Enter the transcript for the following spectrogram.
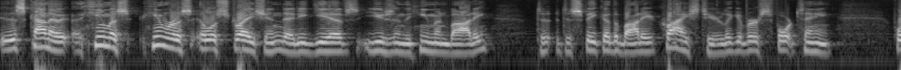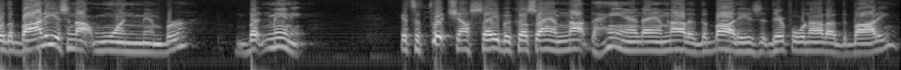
this kind of humorous, humorous illustration that he gives using the human body to, to speak of the body of Christ here. Look at verse 14. For the body is not one member, but many. If the foot shall say, Because I am not the hand, I am not of the body, is it therefore not of the body?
